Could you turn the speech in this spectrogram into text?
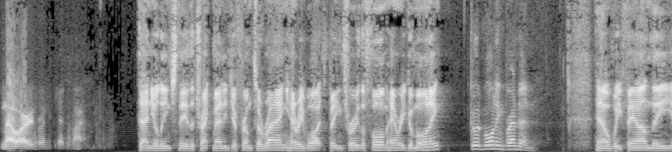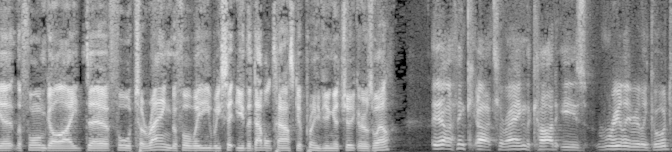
no worries, Brendan. Catch you, mate. Daniel Lynch there, the track manager from Terang. Harry White's been through the form. Harry, good morning. Good morning, Brendan. How have we found the uh, the form guide uh, for Terang before we, we set you the double task of previewing Echuca as well? Yeah, I think uh, Terang, the card is really, really good.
